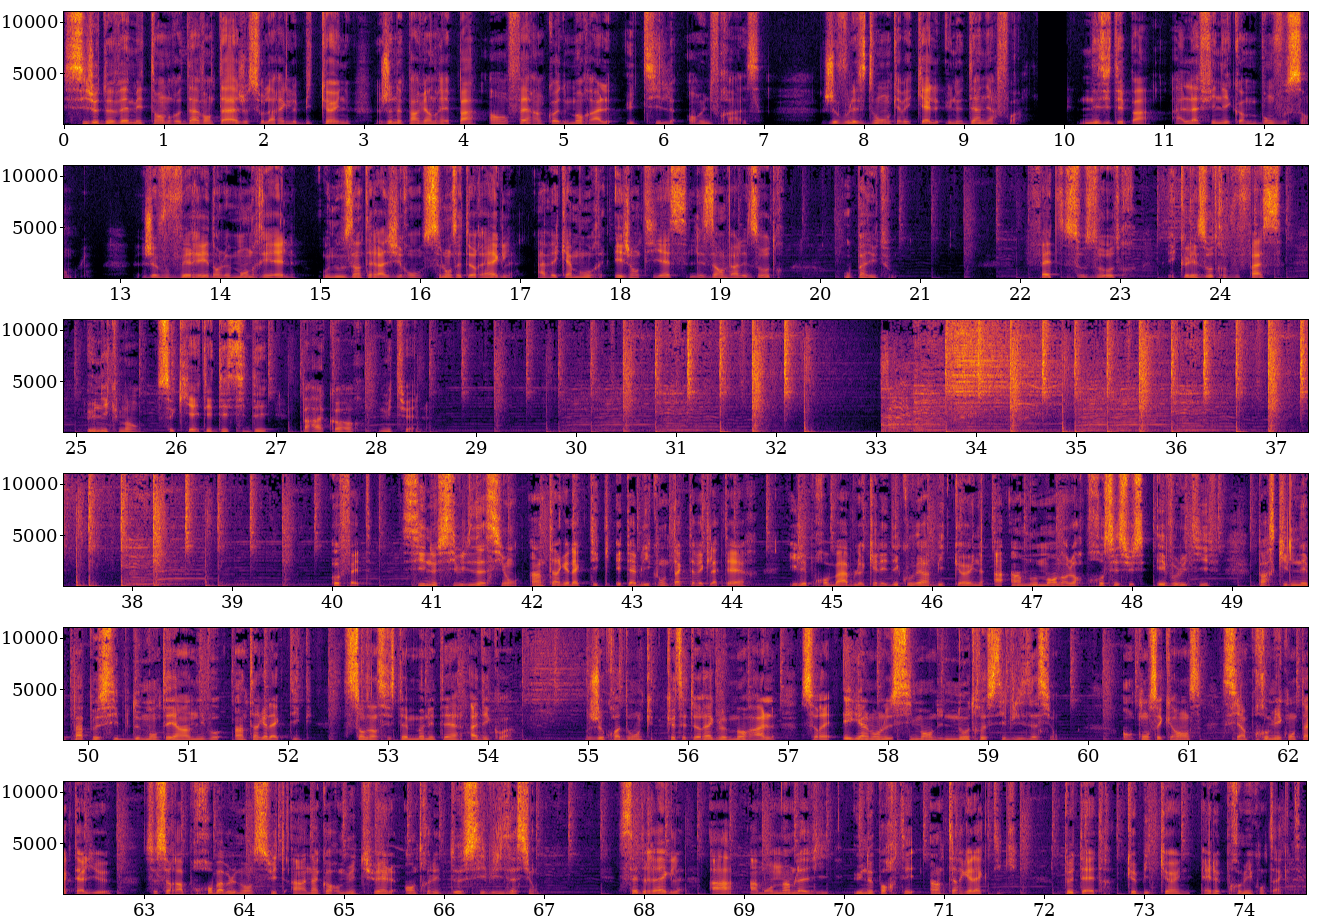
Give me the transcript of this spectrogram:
Si je devais m'étendre davantage sur la règle Bitcoin, je ne parviendrais pas à en faire un code moral utile en une phrase. Je vous laisse donc avec elle une dernière fois. N'hésitez pas à l'affiner comme bon vous semble. Je vous verrai dans le monde réel où nous interagirons selon cette règle, avec amour et gentillesse les uns envers les autres, ou pas du tout. Faites aux autres et que les autres vous fassent uniquement ce qui a été décidé par accord mutuel. Au fait, si une civilisation intergalactique établit contact avec la Terre, il est probable qu'elle ait découvert Bitcoin à un moment dans leur processus évolutif parce qu'il n'est pas possible de monter à un niveau intergalactique sans un système monétaire adéquat. Je crois donc que cette règle morale serait également le ciment d'une autre civilisation. En conséquence, si un premier contact a lieu, ce sera probablement suite à un accord mutuel entre les deux civilisations. Cette règle a, à mon humble avis, une portée intergalactique. Peut-être que Bitcoin est le premier contact.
